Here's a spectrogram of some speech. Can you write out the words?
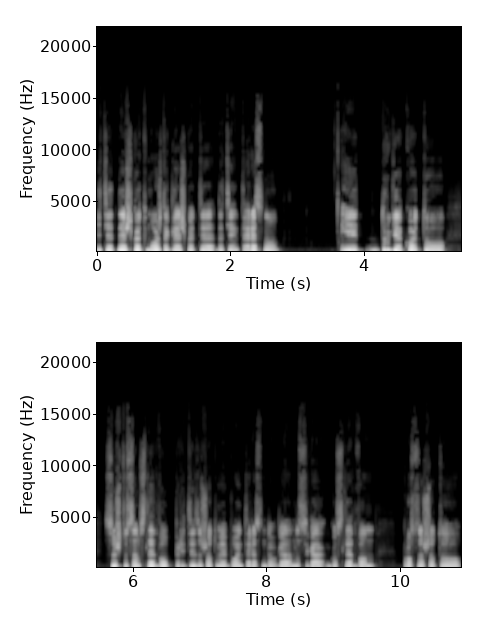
и ти е нещо, което можеш да гледаш, което ти е, да ти е интересно. И другия, който също съм следвал преди, защото ми е било интересно да го гледам, но сега го следвам просто защото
